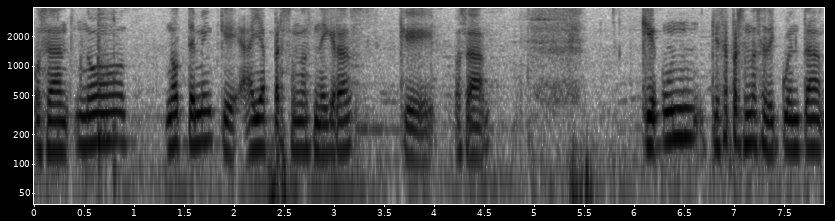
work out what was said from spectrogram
O sea, no, no temen que haya personas negras que, o sea, que, un, que esa persona se dé cuenta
